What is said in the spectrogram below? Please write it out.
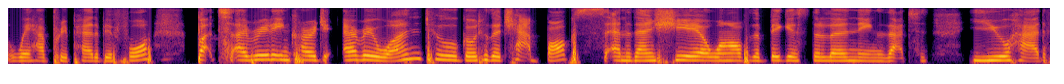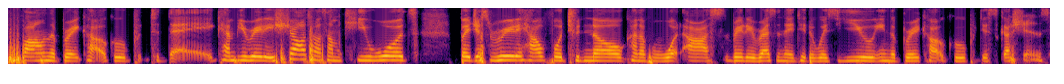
we have prepared before. But I really encourage everyone to go to the chat box and then share one of the biggest learning that you had from the breakout group today. It can be really short or some keywords, but just really helpful to know kind of what us really resonated with you in the breakout group discussions.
